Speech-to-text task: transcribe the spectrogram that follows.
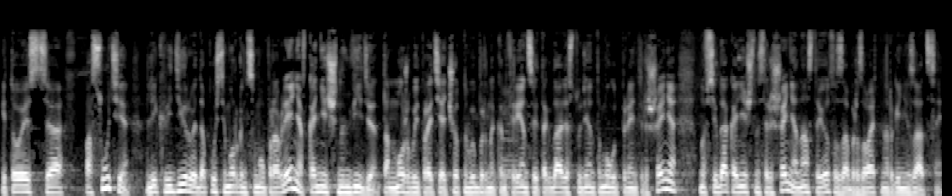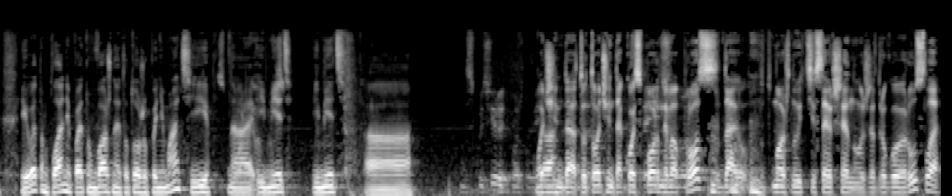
И то есть, э, по сути, ликвидировать, допустим, орган самоуправления в конечном виде, там может быть пройти отчетно-выборная конференция и так далее, студенты могут принять решение, но всегда конечность решения, она остается за образовательной организацией. И в этом плане, поэтому важно это тоже понимать и а, иметь, иметь а, дискутировать можно. Очень, да, да тут очень такой спорный вопрос, да, тут можно уйти в совершенно уже другое русло.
